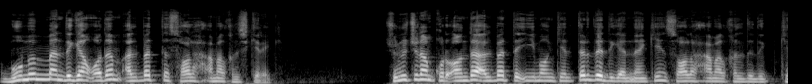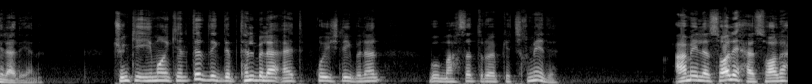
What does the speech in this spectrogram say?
Mo'minman degan odam albatta solih amal qilishi kerak. Shuning uchun ham qur'onda albatta iymon keltirdi degandan keyin solih amal qildi deb keladi yana. Chunki iymon keltirdik deb til bilan aytib qo'yishlik bilan bu maqsad ro'yobga chiqmaydi. Amila soliha solih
